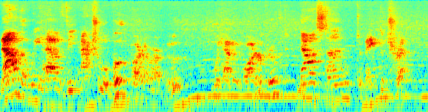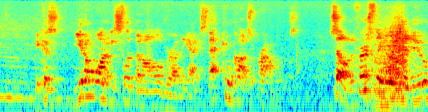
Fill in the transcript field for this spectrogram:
now that we have the actual boot part of our boot, we have it waterproofed, now it's time to make the tread. Because you don't want to be slipping all over on the ice. That can cause problems. So the first thing we're going to do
